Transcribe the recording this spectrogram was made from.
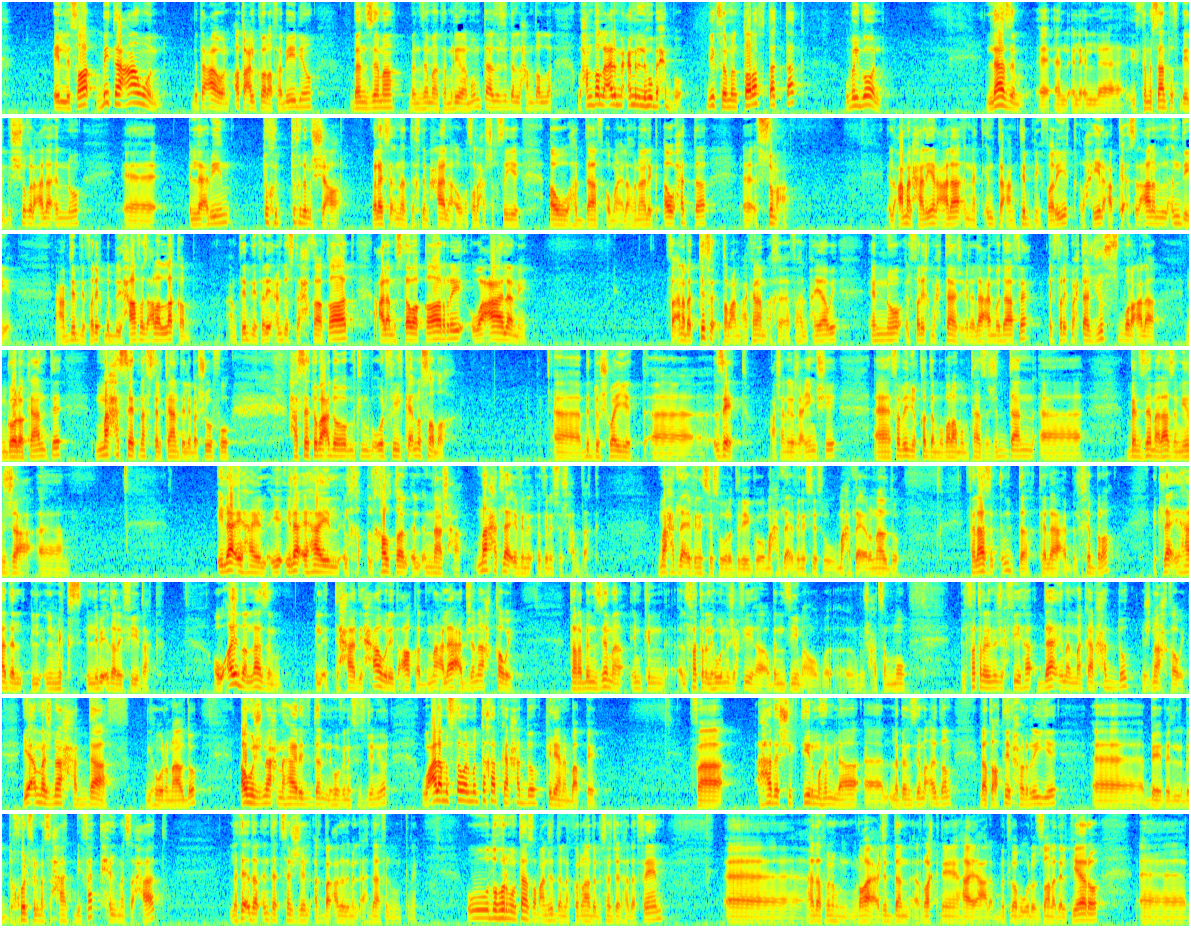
اللي صار بتعاون بتعاون. قطع الكرة فابينيو بنزيما. بنزيما تمريرة ممتازة جدا لحمد الله. وحمد الله عمل اللي هو بحبه بيكسر من الطرف تك تك وبالجول. لازم آه، يستمر سانتوس بالشغل على إنه آه، اللاعبين تخدم الشعار. وليس انها تخدم حالها أو مصالحها الشخصية أو هداف أو ما إلى هنالك أو حتى آه، السمعة. العمل حاليا على إنك أنت عم تبني فريق راح يلعب كأس العالم للأندية. عم تبني فريق بده يحافظ على اللقب. عم تبني فريق عنده استحقاقات على مستوى قاري وعالمي. فأنا بتفق طبعا مع كلام أخ فهد الحياوي إنه الفريق محتاج إلى لاعب مدافع. الفريق محتاج يصبر على نجولو كانتي. ما حسيت نفس الكانتي اللي بشوفه. حسيته بعده مثل ما بقول فيه كأنه صدى. آه بده شوية آه زيت عشان يرجع يمشي. آه فبين يقدم مباراة ممتازة جدا. آه بنزيما لازم يرجع آه يلاقي هاي يلاقي هاي الخلطة الناجحة. ما حتلاقي فينيسيوس حدك ما حتلاقي فينيسيوس ورودريجو ما حتلاقي فينيسيوس وما حتلاقي رونالدو. فلازم أنت كلاعب الخبرة تلاقي هذا ال mix اللي بيقدر يفيدك. وأيضا لازم الاتحاد يحاول يتعاقد مع لاعب جناح قوي. ترى بنزيما يمكن الفترة اللي هو نجح فيها أو بنزيما أو مش حتسموه الفترة اللي نجح فيها دائما ما كان حده جناح قوي. يا أما جناح هداف اللي هو رونالدو أو جناح مهاري جدا اللي هو فينيسيوس جونيور وعلى مستوى المنتخب كان حده كيليان مبابي فهذا الشيء كتير مهم آه، لبنزيما أيضا لتعطيه الحريه آه، بالدخول في المساحات بفتح المساحات لتقدر أنت تسجل أكبر عدد من الأهداف الممكنة. وظهور ممتاز طبعا جدا لكورنادو اللي سجل هدفين. آه هدف منهم رائع جدا الركنة هاي على مثل ما بيقولوا الزونا ديل بييرو. آه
